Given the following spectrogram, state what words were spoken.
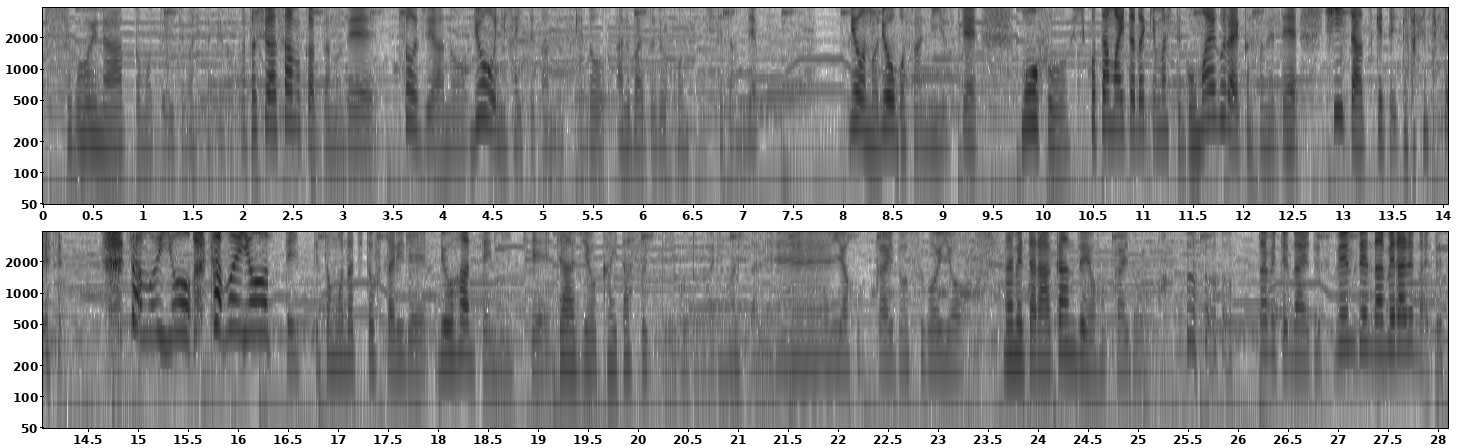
すごいなと思って見てましたけど。私は寒かったので当時あの寮に入ってたんですけどアルバイト旅行してたんで。寮の寮母さんに言って毛布をしこたまいただきまして5枚ぐらい重ねてヒーターつけていただいて 寒いよ寒いよって言って友達と2人で量販店に行ってジャージを買い足すっていうことがありましたね。いや北海道すごいよ。舐めたらあかんぜよ北海道。舐めてないです。全然舐められないです。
